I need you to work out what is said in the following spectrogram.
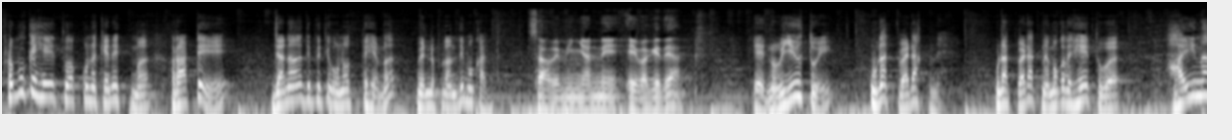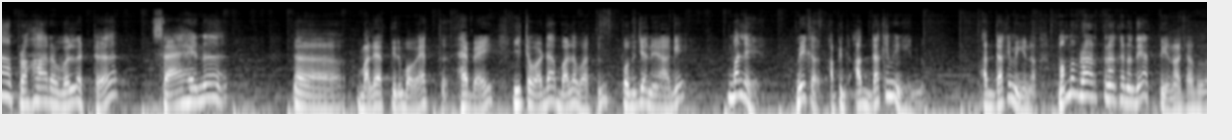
ප්‍රමුඛ හේතුවක් වුණ කෙනෙක්ම රටේ ජනාධිපති උනොත් එහෙම වෙන්න පුළන්දි මොකක්ද. සාවමින් යන්නේ ඒ වගේ දෙයක්. ඒ නොවිය යුතුයි උනත් වැඩක් නෑ. උනත් වැඩක් නැමොකද හේතුව හයිනා ප්‍රහාරවලට සෑහෙන බලයක් තින බව ඇත්ත. හැබැයි ඊට වඩා බලවත් පොදුජනයාගේ බලය. මේක අපි අත්දකිමින් ඉන්න. අත්දකිමින් ඉන්න මම ප්‍රාර්ථනා කන දෙයක් තියෙන චතුව.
